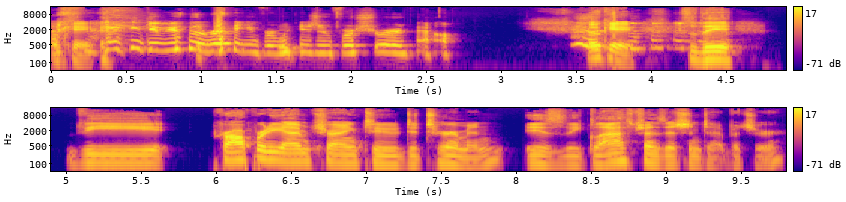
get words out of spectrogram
Okay. I can give you the right information for sure now. okay. So the the property I'm trying to determine is the glass transition temperature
